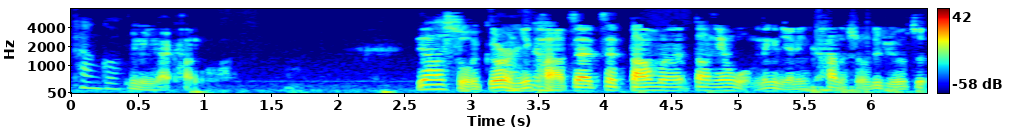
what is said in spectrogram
看过。你们应该看过吧？毕加索的《格尔尼卡》在在当们当年我们那个年龄看的时候，就觉得这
